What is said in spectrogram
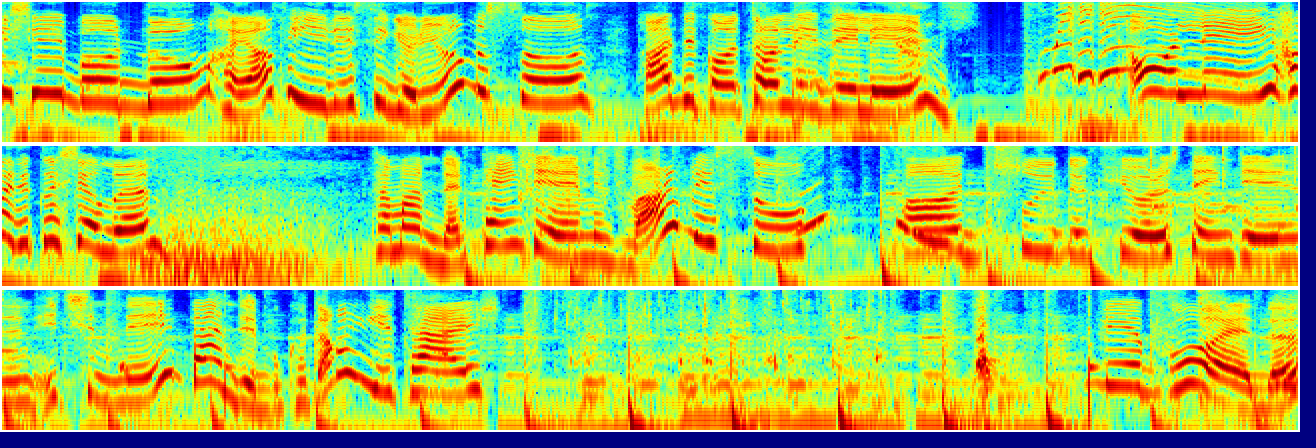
bir şey buldum. Hayat hilesi görüyor musun? Hadi kontrol edelim. Oley! Hadi koşalım. Tamamdır. Tenceremiz var ve su. Aa, suyu döküyoruz tencerenin içine. Bence bu kadar yeter. Ve bu arada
